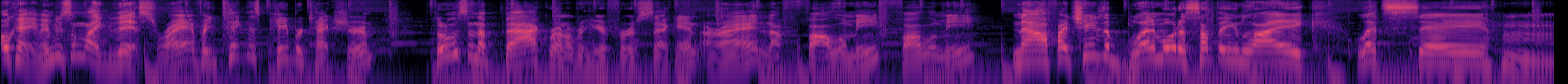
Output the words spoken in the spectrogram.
Okay, maybe something like this, right? If we take this paper texture, throw this in the background over here for a second, all right? Now follow me, follow me. Now, if I change the blend mode to something like, let's say, hmm,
